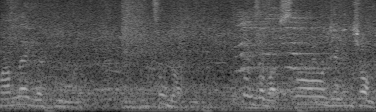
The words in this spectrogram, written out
Ma mega klimat. Cudo. Tutaj zobacz, 190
